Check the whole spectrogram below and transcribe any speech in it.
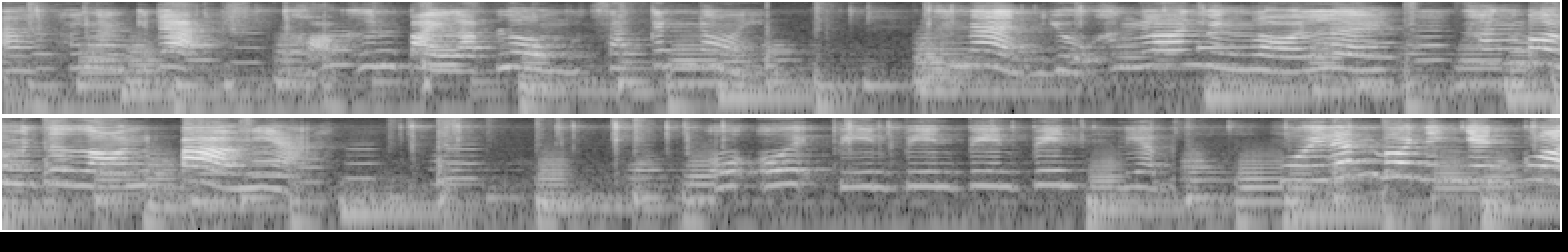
อะถ้างั้นก็ได้ ขอขึ้นไปรับลมสักกันหน่อย ขนาดอยู่ข้างล่างยังร้อนเลย ข้างบนมันจะร้อนหรือเปล่าเนี่ย โอ้โอ้ยปีนปีนปีนปีนเรียบหุยด้านบนยังเย็นกว่า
